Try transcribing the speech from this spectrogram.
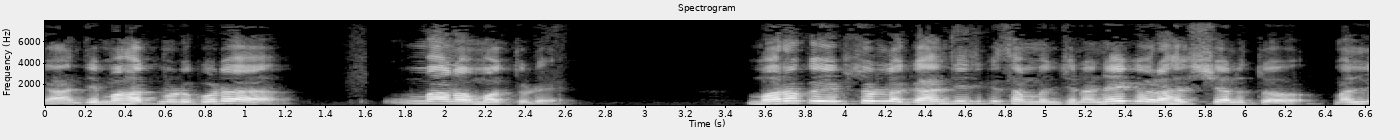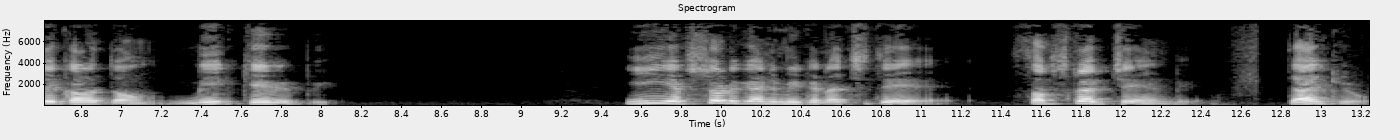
గాంధీ మహాత్ముడు కూడా మానవమత్తుడే. మరొక ఎపిసోడ్లో గాంధీజీకి సంబంధించిన అనేక రహస్యాలతో మళ్ళీ కలుద్దాం మీ కేవీపీ. ఈ ఎపిసోడ్ కానీ మీకు నచ్చితే సబ్స్క్రైబ్ చేయండి. Thank you.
